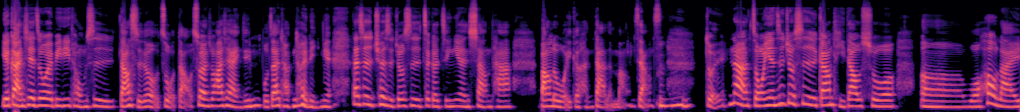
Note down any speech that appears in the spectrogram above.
也感谢这位 BD 同事当时都有做到。虽然说他现在已经不在团队里面，但是确实就是这个经验上，他帮了我一个很大的忙，这样子。嗯、对，那总而言之，就是刚刚提到说，呃，我后来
